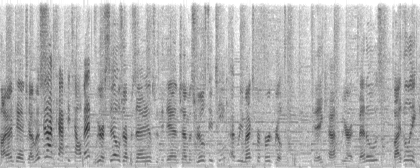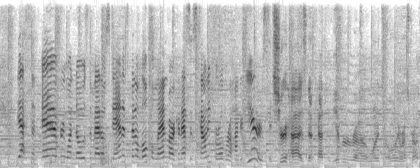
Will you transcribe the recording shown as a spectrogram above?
I'm Dan Gemus. And I'm Kathy Talbot. We are sales representatives with the Dan Gemus Real Estate team at Remax Preferred Realty. Today, Kath, we are at Meadows by the Lake. Yes, and everyone knows the Meadows, Dan. It's been a local landmark in Essex County for over 100 years. It sure has. Now, Kath, have you ever uh, wanted to own a restaurant?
